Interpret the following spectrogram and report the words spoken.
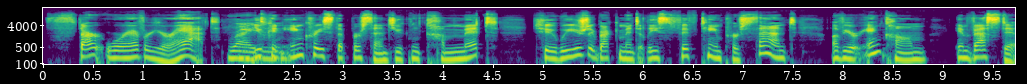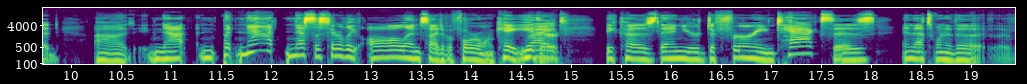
start wherever you're at. Right. You can increase the percent. You can commit to, we usually recommend at least 15% of your income invested. Uh, not, but not necessarily all inside of a 401k either, Right. because then you're deferring taxes. And that's one of the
